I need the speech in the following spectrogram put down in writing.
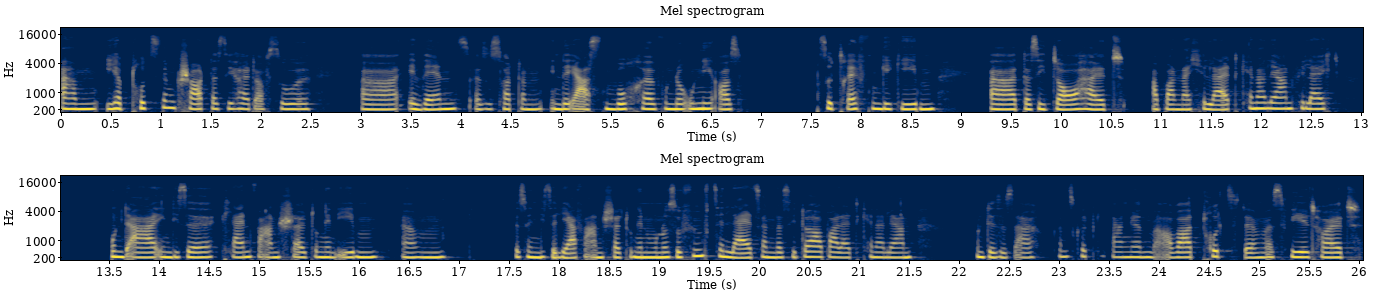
Ähm, ich habe trotzdem geschaut, dass ich halt auf so äh, Events, also es hat dann in der ersten Woche von der Uni aus so Treffen gegeben, äh, dass ich da halt ein paar neue Leute kennenlerne vielleicht und auch in diese kleinen Veranstaltungen eben, ähm, also in diese Lehrveranstaltungen, wo nur so 15 Leute sind, dass ich da ein paar Leute kennenlerne. Und das ist auch ganz gut gegangen. Aber trotzdem, es fehlt halt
